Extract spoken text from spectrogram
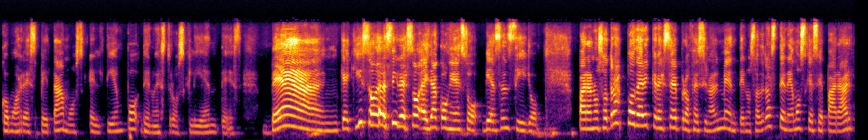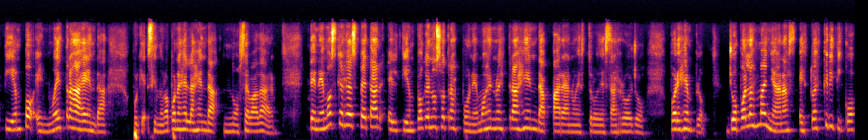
como respetamos el tiempo de nuestros clientes. Vean, ¿qué quiso decir eso ella con eso? Bien sencillo. Para nosotras poder crecer profesionalmente, nosotras tenemos que separar tiempo en nuestra agenda, porque si no lo pones en la agenda, no se va a dar. Tenemos que respetar el tiempo que nosotras ponemos en nuestra agenda para nuestro desarrollo. Por ejemplo, yo por las mañanas, esto es crítico,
